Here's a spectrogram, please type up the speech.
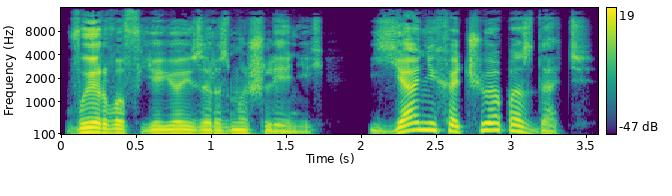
вырвав ее из размышлений. «Я не хочу опоздать».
